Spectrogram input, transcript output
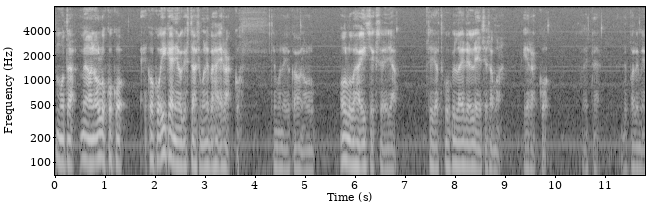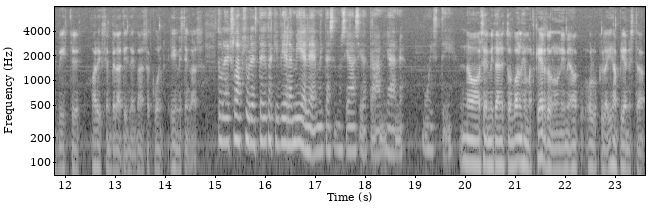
mutta mä oon ollut koko, koko ikäni oikeastaan semmoinen vähän erakko. Semmoinen, joka on ollut, ollut vähän itsekseen ja se jatkuu kyllä edelleen se sama erakko, että ne paremmin viihtyy variksen pelätinten kanssa kuin ihmisten kanssa. Tuleeko lapsuudesta jotakin vielä mieleen, mitä semmoisia asioita on jäänyt muistiin? No se, mitä nyt on vanhemmat kertonut, niin me on ollut kyllä ihan pienestä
